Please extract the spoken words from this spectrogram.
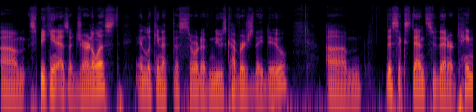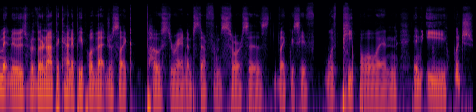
um, speaking as a journalist and looking at the sort of news coverage they do, um, this extends to the entertainment news where they're not the kind of people that just like post random stuff from sources like we see f- with People and, and E, which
